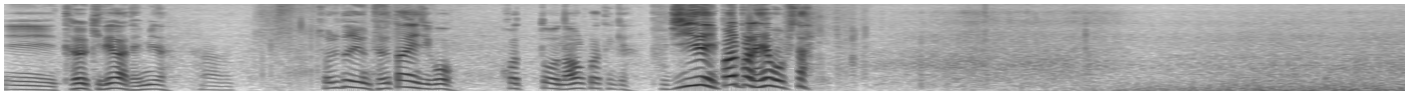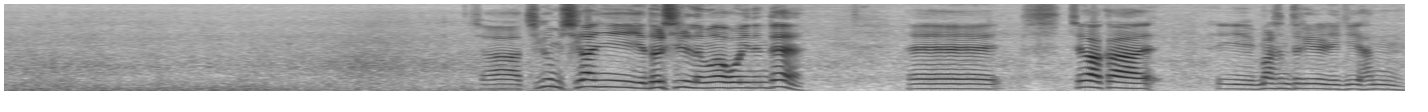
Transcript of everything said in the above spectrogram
예, 더 기대가 됩니다. 아, 조리도 지금 적당해지고 곧 또 나올 것 같으니까 부지런히 빨리빨리 해봅시다 자 지금 시간이 8시를 넘어가고 있는데 에, 제가 아까 이 말씀드릴 얘기 한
